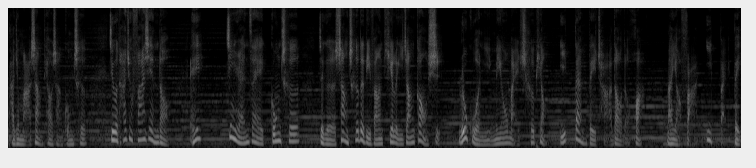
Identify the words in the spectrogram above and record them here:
他就马上跳上公车。结果他就发现到，哎，竟然在公车这个上车的地方贴了一张告示：如果你没有买车票，一旦被查到的话，那要罚一百倍。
